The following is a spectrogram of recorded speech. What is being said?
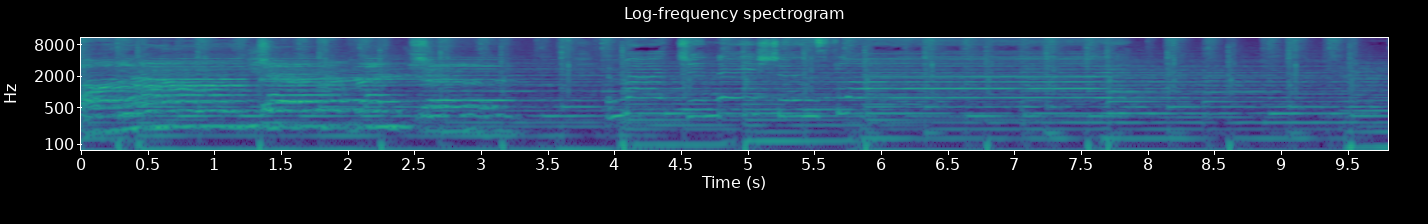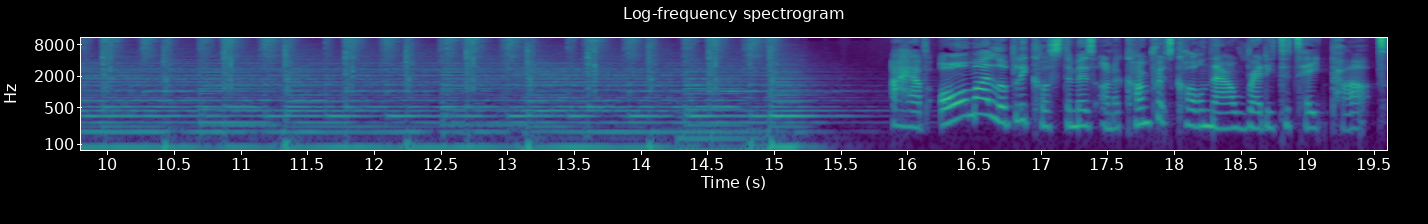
On my lovely customers on a conference call now ready to take part.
